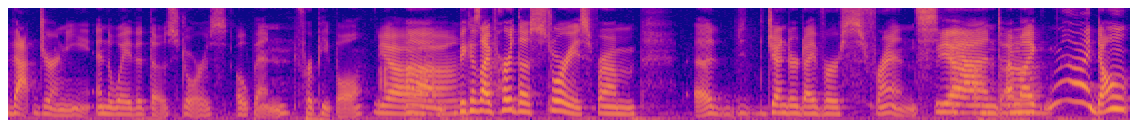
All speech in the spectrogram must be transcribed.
that journey and the way that those doors open for people. Yeah. Um, because I've heard those stories from uh, gender diverse friends. Yeah, And I'm like, "Nah, I don't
